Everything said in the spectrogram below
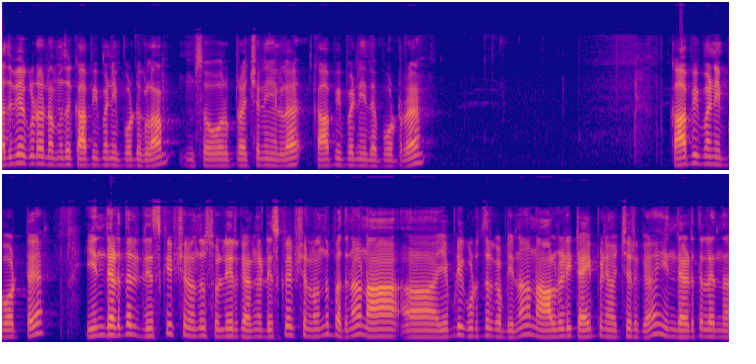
அதுவே கூட நம்ம வந்து காப்பி பண்ணி போட்டுக்கலாம். ஸோ ஒரு பிரச்சனையும் இல்லை. காப்பி பண்ணி இதை போட்டுறேன். காப்பி பண்ணி போட்டு இந்த இடத்துல டிஸ்கிரிப்ஷன் வந்து சொல்லியிருக்காங்க. டிஸ்கிரிப்ஷன் வந்து பார்த்தீங்கன்னா நான் எப்படி கொடுத்துருக்கேன் அப்படின்னா நான் ஆல்ரெடி டைப் பண்ணி வச்சுருக்கேன். இந்த இடத்துல இந்த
